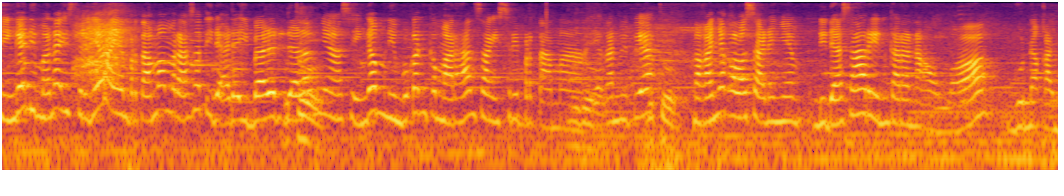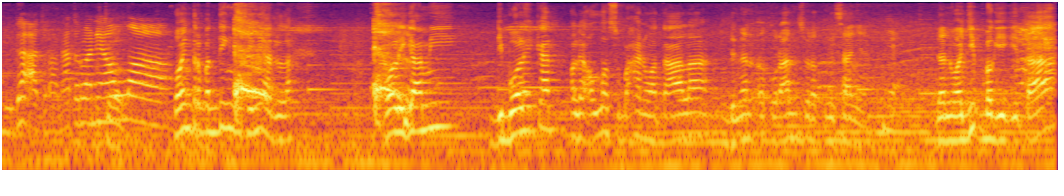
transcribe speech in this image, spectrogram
sehingga di mana istrinya yang pertama merasa tidak ada ibadah di Betul. dalamnya sehingga menimbulkan kemarahan sang istri pertama Betul. ya kan Bip ya Betul. makanya kalau seandainya didasarin karena Allah gunakan juga aturan-aturannya. Allah Poin terpenting di sini adalah poligami dibolehkan oleh Allah Subhanahu wa taala dengan Al-Qur'an surat Nisanya ya. dan wajib bagi kita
